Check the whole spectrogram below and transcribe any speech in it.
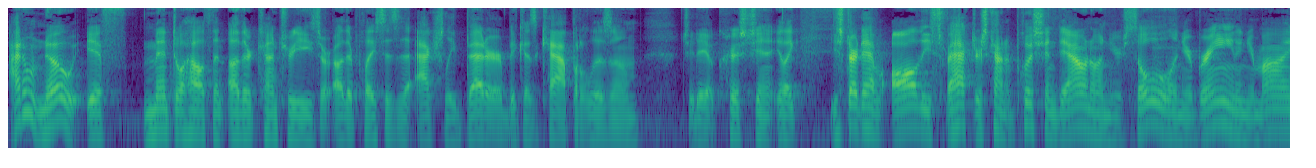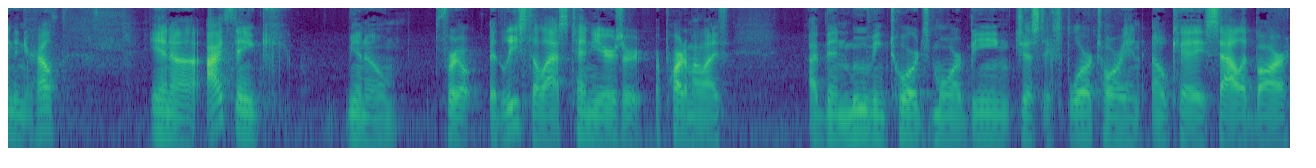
I don't know if mental health in other countries or other places is actually better because capitalism, Judeo-Christian. Like you start to have all these factors kind of pushing down on your soul and your brain and your mind and your health. And uh, I think, you know, for at least the last 10 years or, or part of my life, I've been moving towards more being just exploratory and okay, salad bar.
